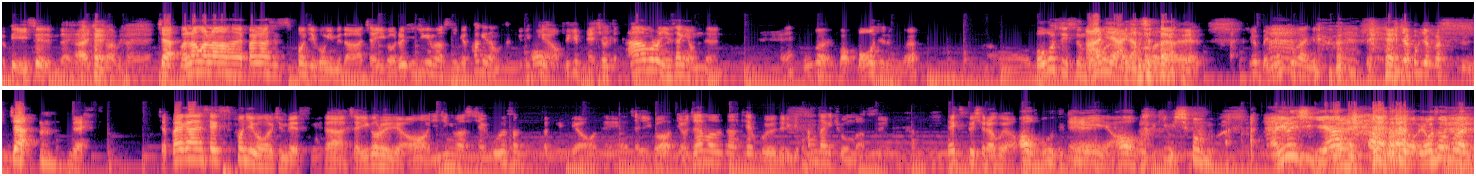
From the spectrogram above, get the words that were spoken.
옆에 있어야 됩니다. 예. 아, 죄송합니다. 예. 자 말랑말랑한 빨간색 스펀지 공입니다. 자 이거를 이중에 맞으니까 확인 한번 부탁드릴게요. 어, 되게 네, 절대 아무런 인상이 없는 뭔가 먹, 먹어도 되는 건가요? 어, 먹을 수 있으면 아니, 먹어요. 아니, 안 네. 먹어요. 예. 이거 몇년 동안 꼼짝꼼짝 갔을 자, 네. 자, 빨간색 스펀지 공을 준비했습니다. 자, 이거를요, 이중기 마스 잘 오른손 부탁드릴게요. 네. 자, 이거 여자분한테 보여드리기 상당히 좋은 마술입니다. 엑스표시라고요. 아우 뭐 느낌이 네. 아우 뭐 느낌이 좀 아 이런 식이야 네. 아, 여, 여성분한테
